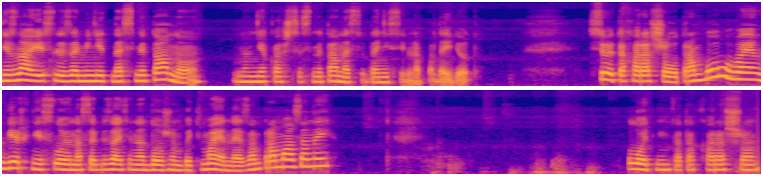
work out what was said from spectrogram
Не знаю, если заменить на сметану, но мне кажется, сметана сюда не сильно подойдет. Все это хорошо утрамбовываем. Верхний слой у нас обязательно должен быть майонезом промазанный плотненько так хорошо.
